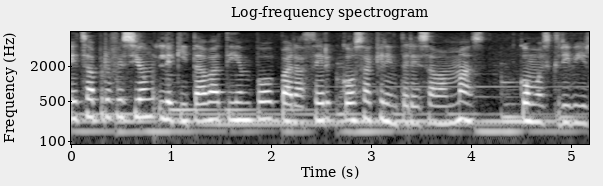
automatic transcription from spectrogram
Esta profesión le quitaba tiempo para hacer cosas que le interesaban más, como escribir,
